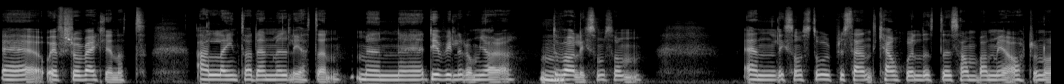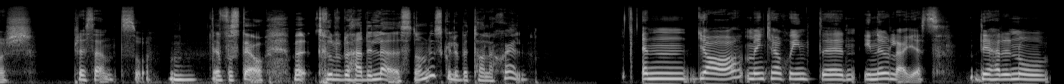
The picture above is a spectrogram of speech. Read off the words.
Eh, och jag förstår verkligen att alla inte har den möjligheten, men eh, det ville de göra. Mm. Det var liksom som en liksom stor present, kanske lite i samband med 18 års present. Så. Mm, jag förstår. Men tror du du hade löst om du skulle betala själv? En, ja, men kanske inte i nuläget. Det hade nog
